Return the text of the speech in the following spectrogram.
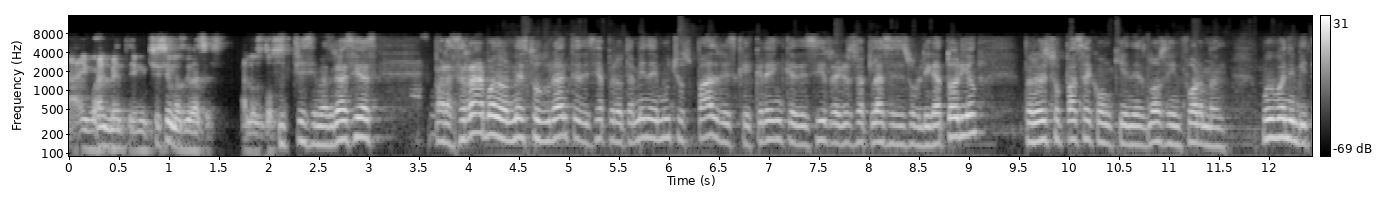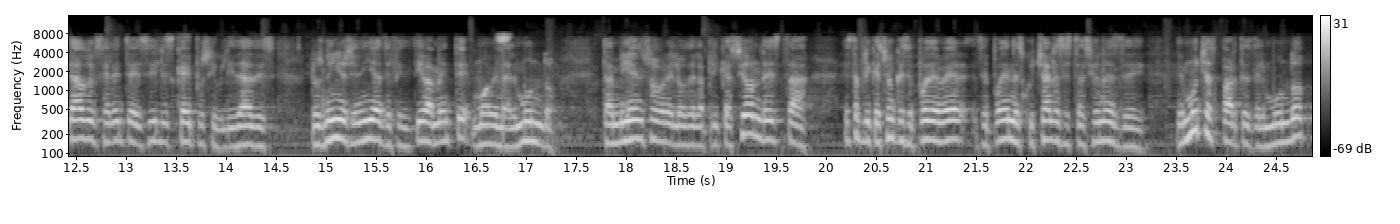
Ah, igualmente, muchísimas gracias a los dos. Muchísimas gracias. Para cerrar, bueno, Ernesto Durante decía, pero también hay muchos padres que creen que decir regreso a clases es obligatorio, pero eso pasa con quienes no se informan. Muy buen invitado, excelente decirles que hay posibilidades. Los niños y niñas definitivamente mueven al mundo. También sobre lo de la aplicación de esta, esta aplicación que se puede ver, se pueden escuchar las estaciones de, de muchas partes del mundo,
